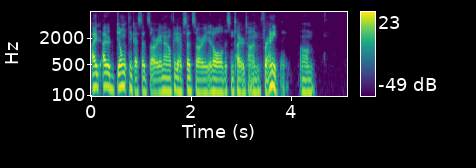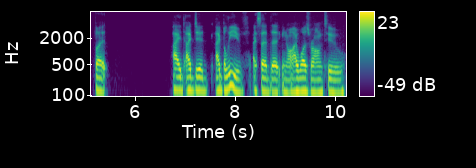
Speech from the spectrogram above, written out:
I I don't think I said sorry and I don't think I've said sorry at all this entire time for anything um but I I did I believe I said that you know I was wrong to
